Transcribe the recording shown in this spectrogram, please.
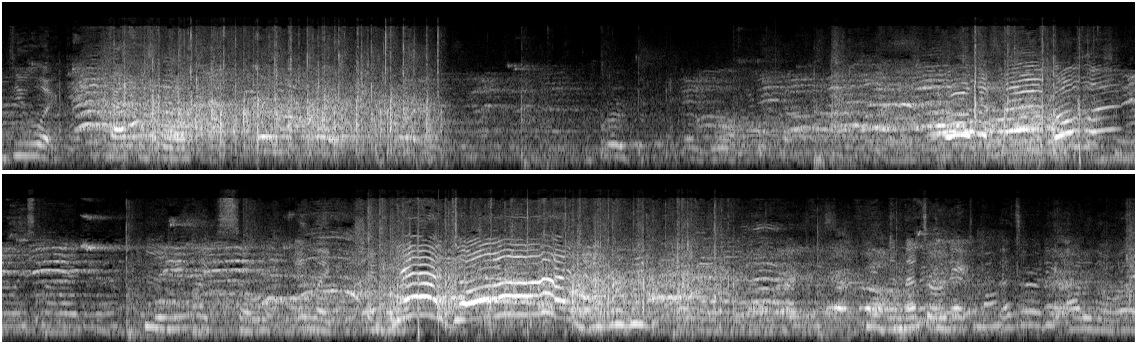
Do like half and full. Really smart idea. Bringing like soap and. Yeah, Dawn! And that's already that's already out of the way.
